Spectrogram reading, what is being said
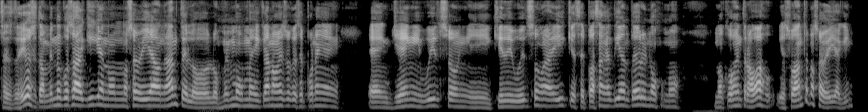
te, te digo, se están viendo cosas aquí que no, no se veían antes. Los, los mismos mexicanos esos que se ponen en, en Jenny Wilson y Kiddy Wilson ahí, que se pasan el día entero y no, no, no cogen trabajo. Y eso antes no se veía aquí.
